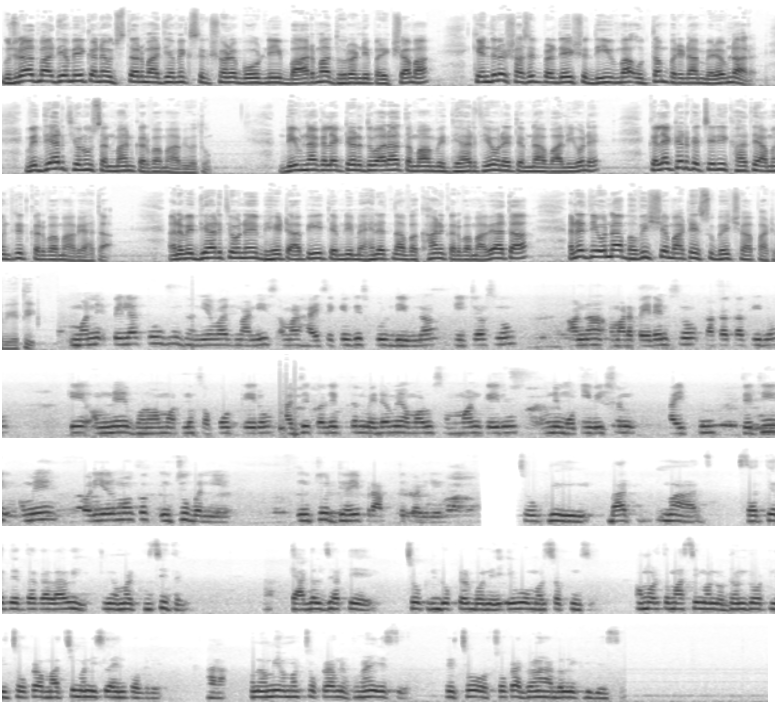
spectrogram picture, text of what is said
ગુજરાત માધ્યમિક અને ઉચ્ચતર માધ્યમિક શિક્ષણ બોર્ડની બારમા ધોરણની પરીક્ષામાં કેન્દ્ર શાસિત પ્રદેશ દીવમાં ઉત્તમ પરિણામ મેળવનાર વિદ્યાર્થીઓનું સન્માન કરવામાં આવ્યું હતું. દીવના કલેક્ટર દ્વારા તમામ વિદ્યાર્થીઓ અને તેમના વાલીઓને કલેક્ટર કચેરી ખાતે આમંત્રિત કરવામાં આવ્યા હતા અને વિદ્યાર્થીઓને ભેટ આપી તેમની મહેનતના વખાણ કરવામાં આવ્યા હતા અને તેઓના ભવિષ્ય માટે શુભેચ્છા પાઠવી હતી. મને પહેલાં તો હું ધન્યવાદ માનીશ અમારા હાઈ સેકન્ડરી સ્કૂલ દીવના ટીચર્સનો અને અમારા પેરેન્ટ્સનો, કાકા કાકીનો, કે અમને ભણવામાં આટલો સપોર્ટ કર્યો. આજે કલેક્ટર મેડમે અમારું સન્માન કર્યું, અમને મોટિવેશન આપ્યું. જેથી અમે કરિયરમાં કંઈક ઊંચું બનીએ, ઊંચું ધ્યેય પ્રાપ્ત કરીએ. છોકરી બાદમાં સત્યોતેર ટકા લાવી એ અમારે ખુશી થઈ. કે આગળ જાતે છોકરી ડૉક્ટર બને, એવું અમારું સપનું છે. અમાર તો માસીમાનો ધંધો એટલે છોકરા માછીમાની લાઈન પકડે. હા, અને અમે અમારા છોકરાઓને ભણાવીએ છીએ. છો છોકરા ઘણા આગળ નીકળી જશે.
